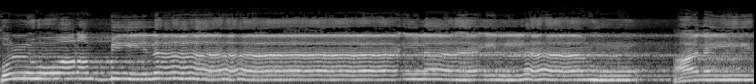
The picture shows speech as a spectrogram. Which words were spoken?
قل هو ربي لا إله إلا هو. عليه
